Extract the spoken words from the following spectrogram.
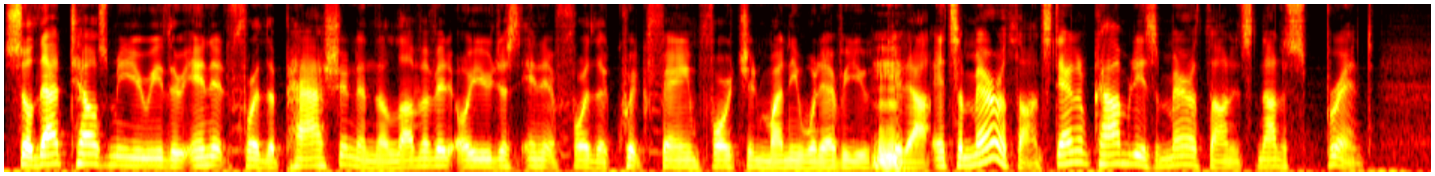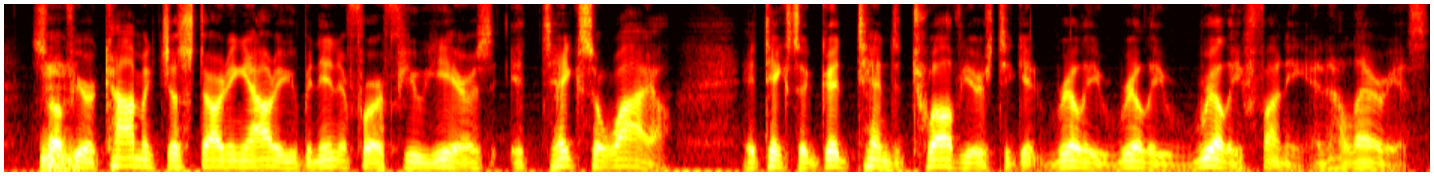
So that tells me you're either in it for the passion and the love of it or you're just in it for the quick fame, fortune, money, whatever you can hmm. get out. It's a marathon. Stand up comedy is a marathon, it's not a sprint. So if hmm. you're a comic just starting out or you've been in it for a few years, it takes a while. It takes a good 10 to 12 years to get really, really, really funny and hilarious.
